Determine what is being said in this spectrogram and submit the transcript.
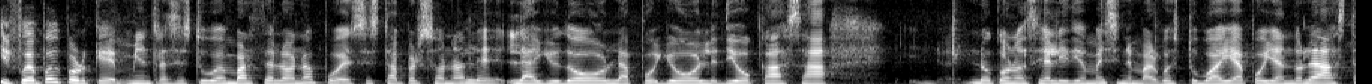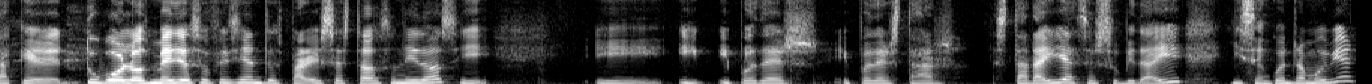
Y fue pues porque mientras estuvo en Barcelona, pues esta persona le, le ayudó, le apoyó, le dio casa, no conocía el idioma y sin embargo estuvo ahí apoyándole hasta que tuvo los medios suficientes para irse a Estados Unidos y, y, y- poder, y poder estar, estar ahí, hacer su vida ahí y se encuentra muy bien.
